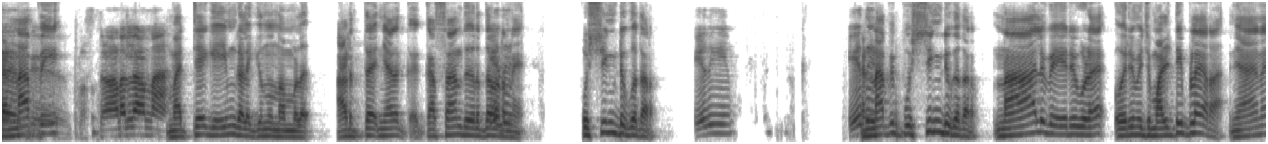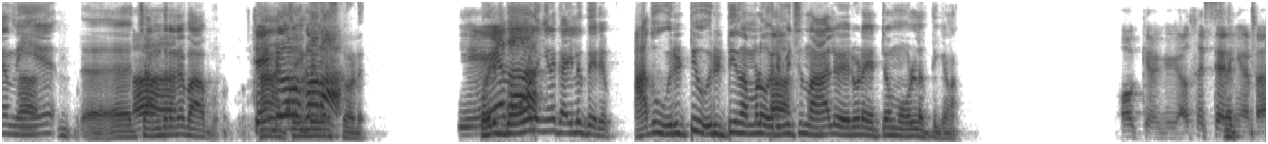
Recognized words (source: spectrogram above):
കണ്ണാപ്പി. മറ്റേ ഗെയിം കളിക്കുന്നു നമ്മൾ. അടുത്ത ഞാൻ കസാൻ തീർത്ത? ഉടനെ. പുഷിംഗ് ടുഗദർ കണ്ണാപ്പി പുഷിംഗ് ടുഗദർ നാല് പേര് കൂടെ ഒരുമിച്ച് മൾട്ടിപ്ലെയറാ ഞാൻ നീ ചന്ദ്രന് ബാബു. ഒരു ബോൾ ഇങ്ങനെ കയ്യിൽ തരും. അത് ഉരുട്ടി ഉരുട്ടി നമ്മൾ ഒരുമിച്ച് നാല് പേരൂടെ ഏറ്റവും മുകളിൽ എത്തിക്കണം. ഓക്കെ ഓക്കെ അത് സെറ്റ് ആയിരിക്കും കേട്ടാ.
